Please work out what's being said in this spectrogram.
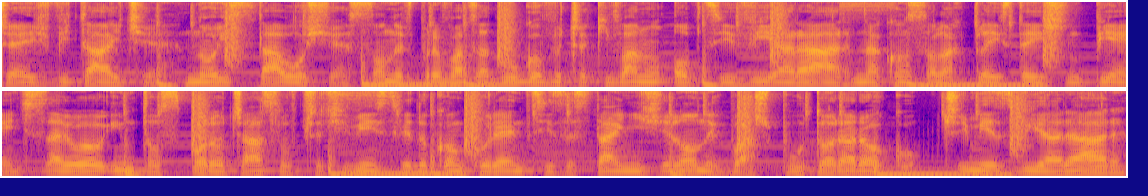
Cześć, witajcie. No i stało się. Sony wprowadza długo wyczekiwaną opcję VRR na konsolach PlayStation 5. Zajęło im to sporo czasu w przeciwieństwie do konkurencji ze stajni zielonych, bo aż półtora roku. Czym jest VRR?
